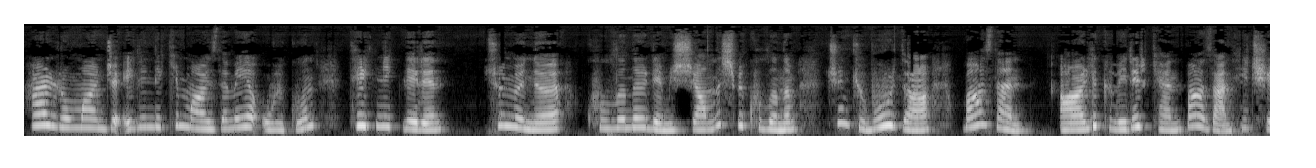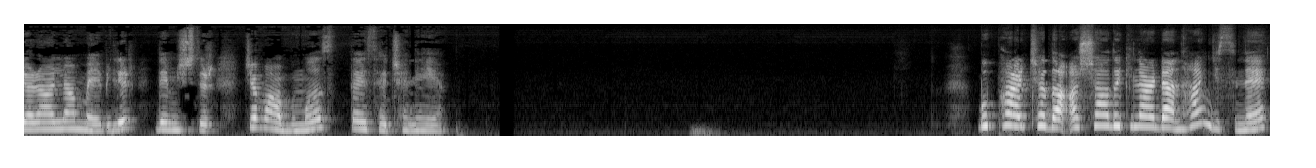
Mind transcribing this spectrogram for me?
Her romancı elindeki malzemeye uygun tekniklerin tümünü kullanır demiş. Yanlış bir kullanım. Çünkü burada bazen ağırlık verirken bazen hiç yararlanmayabilir demiştir. Cevabımız D seçeneği. Bu parçada aşağıdakilerden hangisine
